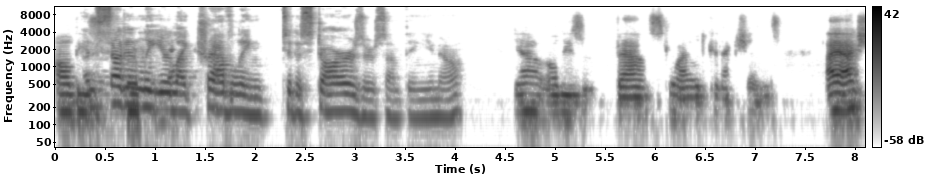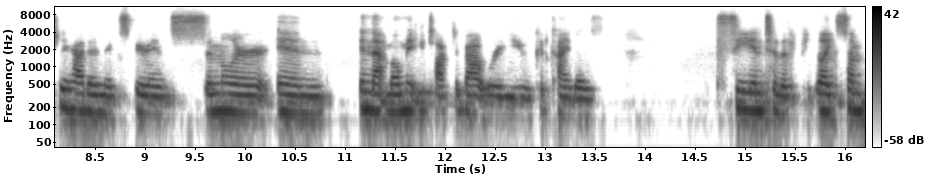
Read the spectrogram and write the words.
All these and suddenly you're like traveling to the stars or something, you know? Yeah, all these vast wild connections. I actually had an experience similar in in that moment you talked about where you could kind of see into the like some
